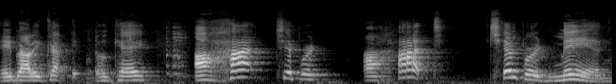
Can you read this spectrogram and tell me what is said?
Anybody got it? Okay. A hot tempered, a hot tempered man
